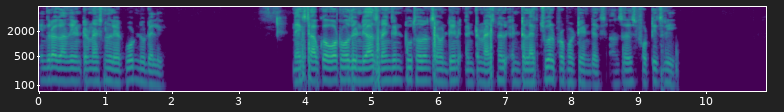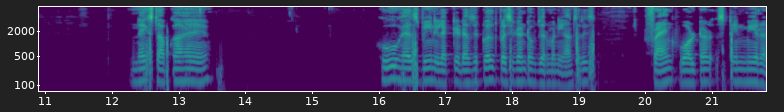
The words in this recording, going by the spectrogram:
Indira Gandhi International Airport, New Delhi. Next, आपका what was India's rank in 2017 International Intellectual Property Index? Answer is 43. नेक्स्ट आपका है हु हैज़ बीन इलेक्टेड एज द ट्वेल्थ प्रेसिडेंट ऑफ जर्मनी आंसर इज फ्रैंक वॉल्टर स्टेनमियर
